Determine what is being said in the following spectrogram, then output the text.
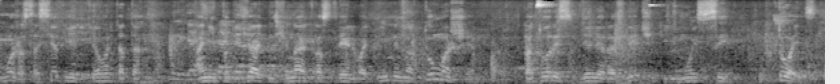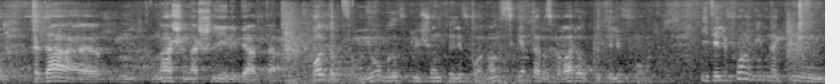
может, сосед едет, я, говорит, отогнал. Они подъезжают, начинают расстреливать именно ту машину, в которой сидели разведчики и мой сын. То есть, когда э, наши нашли ребята кордовца, у него был включен телефон, он с кем-то разговаривал по телефону. И телефон, видно, кинул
